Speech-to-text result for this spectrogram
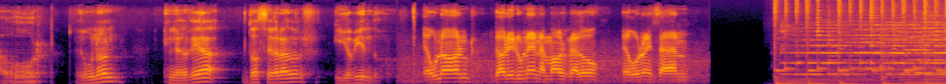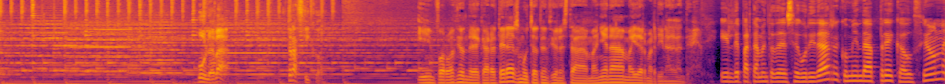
Agur. Egunon, Inergea 12 grados y lloviendo. Egunon, gaur irunen amaos grado, egunon izan. Boulevard. Tráfico. Información de carreteras, mucha atención esta mañana. Maider Martín, adelante. El Departamento de Seguridad recomienda precaución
